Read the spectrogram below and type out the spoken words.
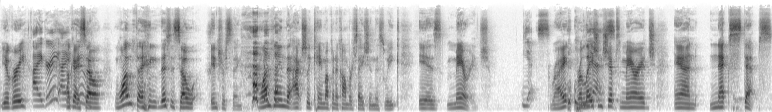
You agree? I agree. I Okay, do. so one thing, this is so interesting. one thing that actually came up in a conversation this week is marriage, Yes. right? Relationships, marriage, and next steps.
